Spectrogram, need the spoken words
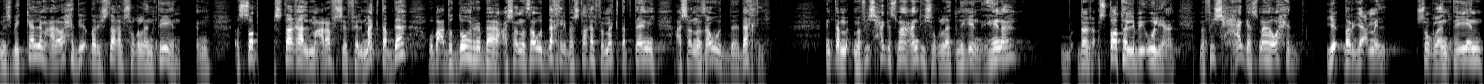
مش بيتكلم على واحد يقدر يشتغل شغلانتين. يعني الصبح بشتغل معرفش في المكتب ده وبعد الظهر عشان ازود دخلي بشتغل في مكتب تاني عشان ازود دخلي. انت مفيش حاجة اسمها عندي شغلانتين. هنا ده ستوت اللي بيقول يعني. مفيش حاجة اسمها واحد يقدر يعمل شغلانتين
